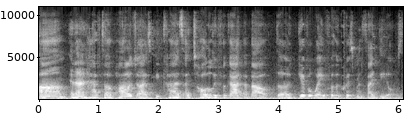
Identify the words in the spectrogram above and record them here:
Um, and I have to apologize because I totally forgot about the giveaway for the Christmas ideals.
